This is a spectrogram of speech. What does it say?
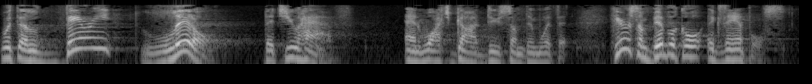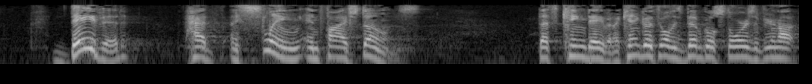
with the very little that you have and watch God do something with it? Here are some biblical examples. David had a sling and five stones. That's King David. I can't go through all these biblical stories if you're not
